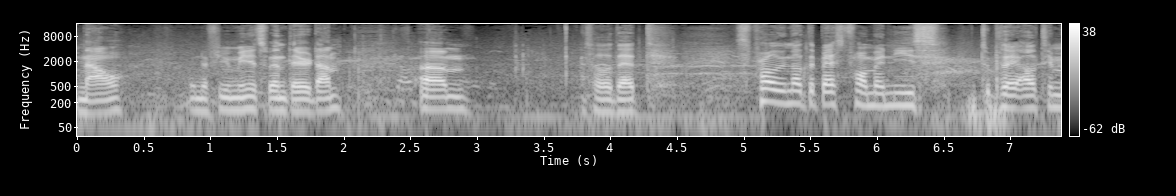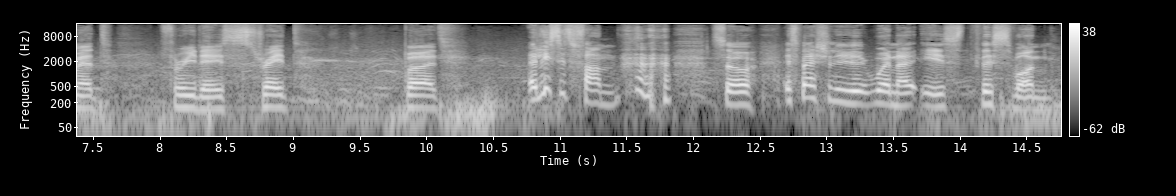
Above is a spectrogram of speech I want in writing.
now in a few minutes when they're done. Um, so that it's probably not the best for my knees to play ultimate three days straight but at least it's fun. So especially when I aced this one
